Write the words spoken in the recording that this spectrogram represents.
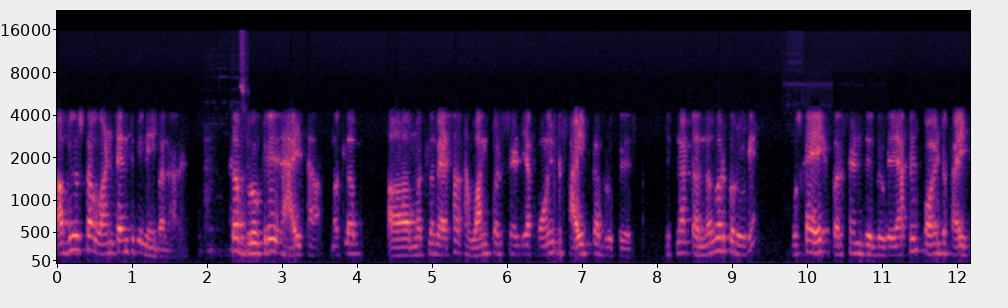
अभी उसका वन टेंथ भी नहीं बना रहे। तब ब्रोकरेज हाई था मतलब आ, मतलब ऐसा था वन परसेंट या पॉइंट फाइव का ब्रोकरेज था। जितना टर्नओवर करोगे उसका एक परसेंट दे दोगे या फिर पॉइंट फाइव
